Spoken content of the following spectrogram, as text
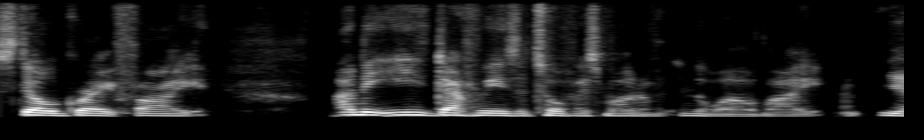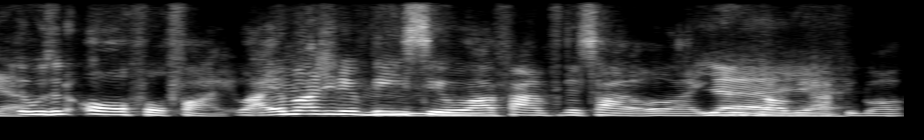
still great fight. And he- definitely is the toughest man in the world. Like yeah, it was an awful fight. Like imagine if these two were Mm. like fighting for the title, like you'd not be yeah. happy. But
